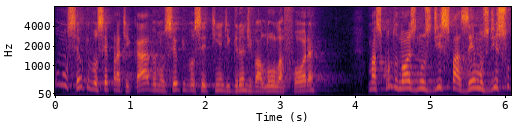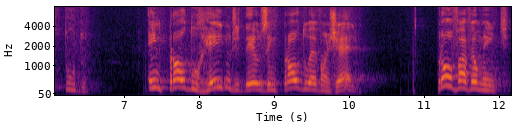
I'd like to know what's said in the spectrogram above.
Eu não sei o que você praticava, eu não sei o que você tinha de grande valor lá fora, mas quando nós nos desfazemos disso tudo, em prol do reino de Deus, em prol do Evangelho, provavelmente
